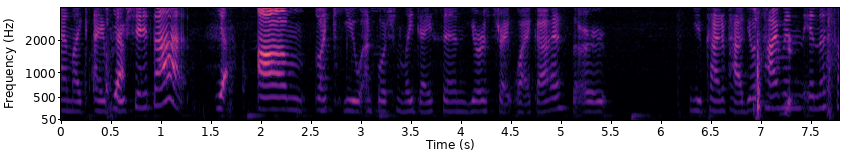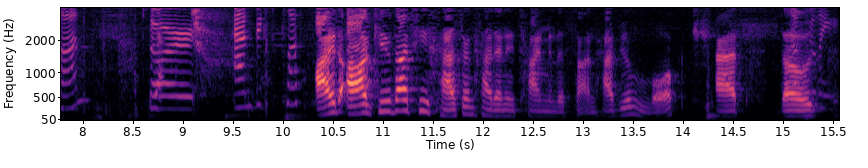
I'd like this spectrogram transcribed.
and like I appreciate that. Yeah. Um, like you, unfortunately, Jason, you're a straight white guy, so you've kind of had your time in in the sun. So, and Vic plus I'd argue that he hasn't had any time in the sun. Have you looked at those really-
